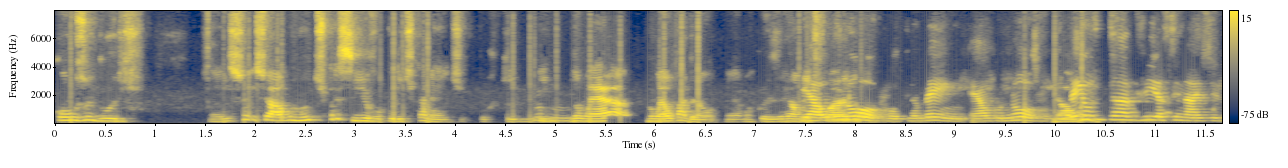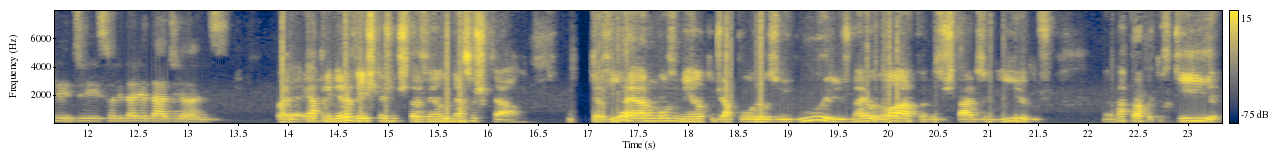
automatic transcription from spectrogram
com os uigures. É, isso, isso é algo muito expressivo politicamente, porque uhum. não, é, não é o padrão, é uma coisa realmente. E é algo novo do... também? É algo novo é também? Algo... Ou já havia sinais de, de solidariedade antes? Olha, é a primeira vez que a gente está vendo nessa escala. O que havia era um movimento de apoio aos uigures na Europa, nos Estados Unidos, na própria Turquia,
